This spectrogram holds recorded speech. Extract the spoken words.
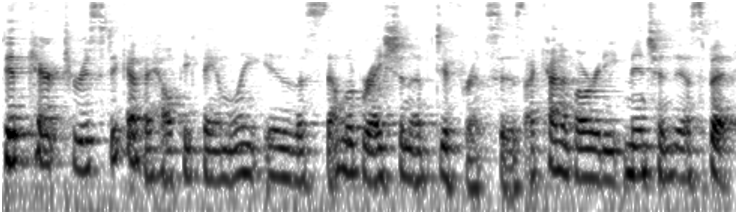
Fifth characteristic of a healthy family is a celebration of differences. I kind of already mentioned this, but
